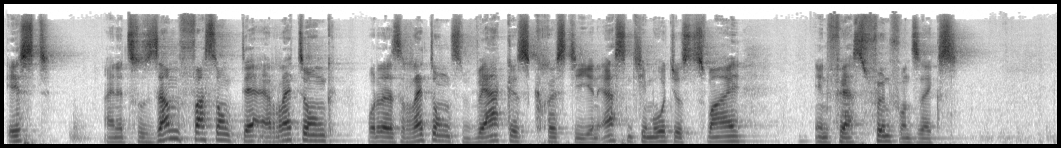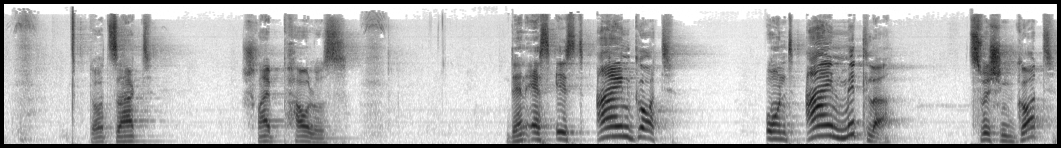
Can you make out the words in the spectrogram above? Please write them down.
ist eine Zusammenfassung der Errettung oder des Rettungswerkes Christi in 1 Timotheus 2 in Vers 5 und 6. Dort sagt, schreibt Paulus, denn es ist ein Gott und ein Mittler zwischen Gott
